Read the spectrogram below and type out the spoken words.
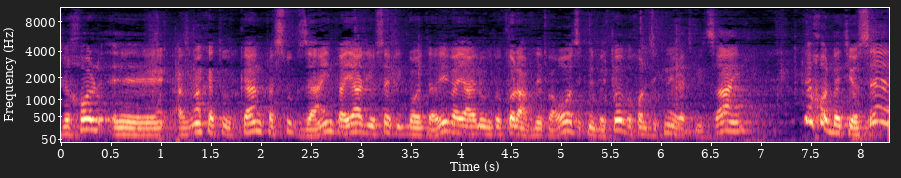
וכל, אה, אז מה כתוב כאן? פסוק ז' ויעל יוסף לקבור את אביו ויעלו אותו כל עבדי פרעה זקני ביתו וכל זקני ארץ מצרים וכל בית יוסף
